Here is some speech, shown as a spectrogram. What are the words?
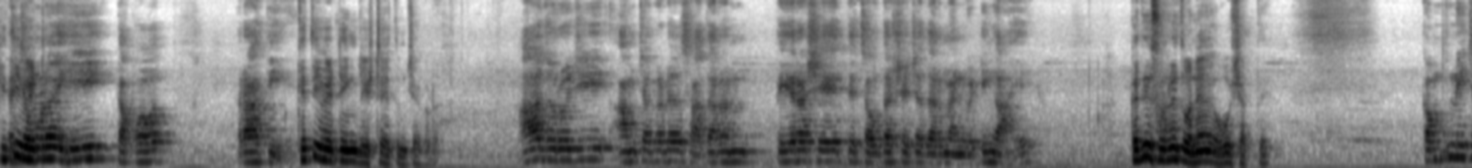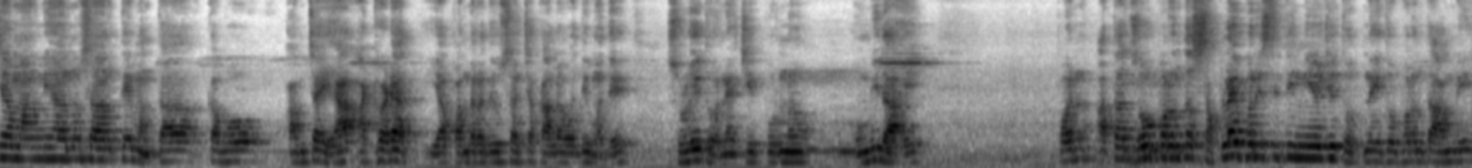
किती त्याच्यामुळे ही तफावत राहते. किती वेटिंग लिस्ट आहे तुमच्याकडं? आज रोजी आमच्याकडं साधारण तेराशे ते चौदाशेच्या दरम्यान वेटिंग आहे. कधी सुरळीत होणे होऊ शकते? कंपनीच्या मागणीनुसार ते म्हणता का भो आमच्या ह्या आठवड्यात या पंधरा दिवसाच्या कालावधीमध्ये सुरळीत होण्याची पूर्ण उमेद आहे. पण आता जोपर्यंत सप्लाय परिस्थिती नियोजित होत नाही तोपर्यंत आम्ही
